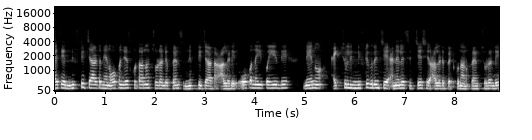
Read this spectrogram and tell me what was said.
అయితే నిఫ్టీ చార్ట్ నేను ఓపెన్ చేసుకుంటాను. చూడండి friends Nifty chart already open అయిపోయింది. నేను యాక్చువల్లీ నిఫ్టీ గురించి అనాలిసిస్ చేసి ఆల్రెడీ పెట్టుకున్నాను ఫ్రెండ్స్ చూడండి.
